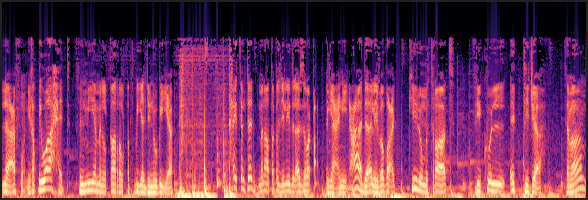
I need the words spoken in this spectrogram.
لا عفوا يغطي واحد في المية من القارة القطبية الجنوبية. حيث تمتد مناطق الجليد الأزرق يعني عادة لبضع كيلومترات في كل اتجاه. تمام؟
